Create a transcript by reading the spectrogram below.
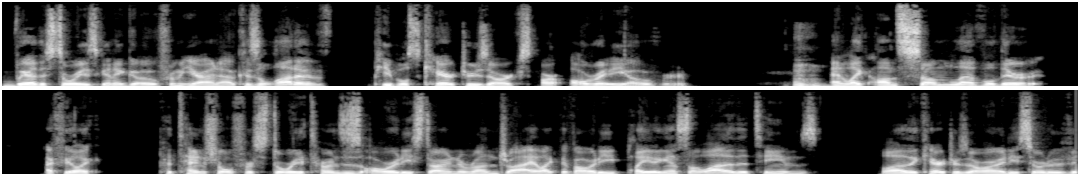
where the story is going to go from here on out because a lot of people's characters arcs are already over, Mhm. and like on some level, there, I feel like potential for story turns is already starting to run dry. Like they've already played against a lot of the teams. A lot of the characters are already sort of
